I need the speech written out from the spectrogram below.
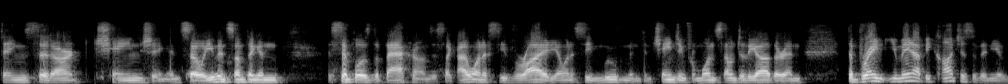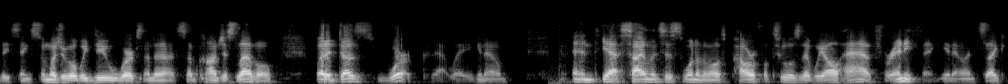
things that aren't changing. And so, even something in as simple as the backgrounds. It's like I want to see variety. I want to see movement and changing from one sound to the other. And the brain, you may not be conscious of any of these things. So much of what we do works on a subconscious level, but it does work that way, you know. And yeah, silence is one of the most powerful tools that we all have for anything. You know, it's like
